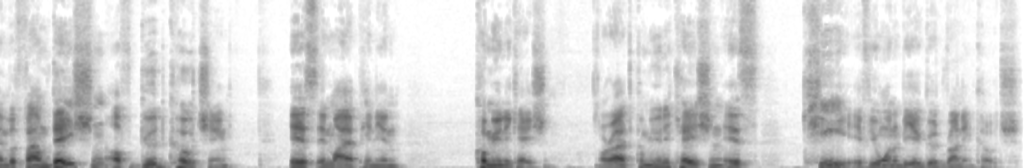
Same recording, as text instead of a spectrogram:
And the foundation of good coaching is, in my opinion, communication. All right, communication is key if you want to be a good running coach.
